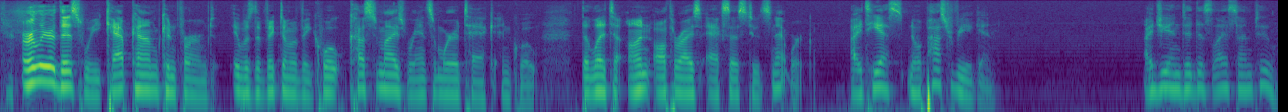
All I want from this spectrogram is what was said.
Earlier this week, Capcom confirmed it was the victim of a quote customized ransomware attack end quote that led to unauthorized access to its network. ITS, no apostrophe again. IGN did this last time too.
